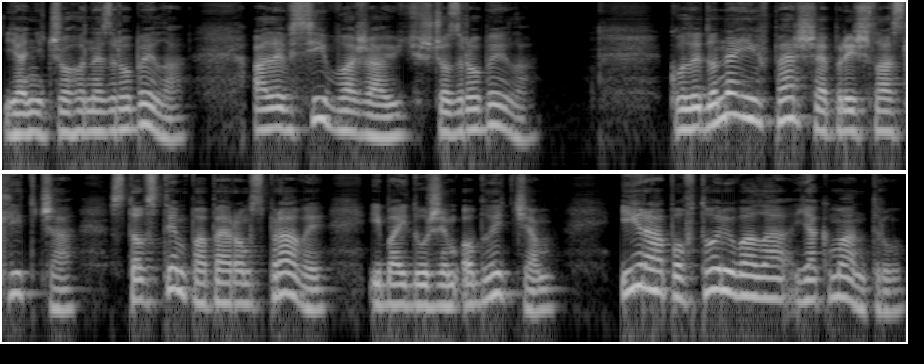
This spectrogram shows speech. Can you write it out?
Я нічого не зробила, але всі вважають, що зробила. Коли до неї вперше прийшла слідча з товстим папером справи і байдужим обличчям, Іра повторювала як мантру.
